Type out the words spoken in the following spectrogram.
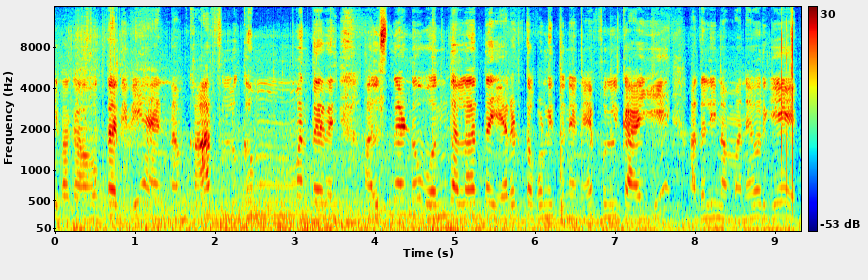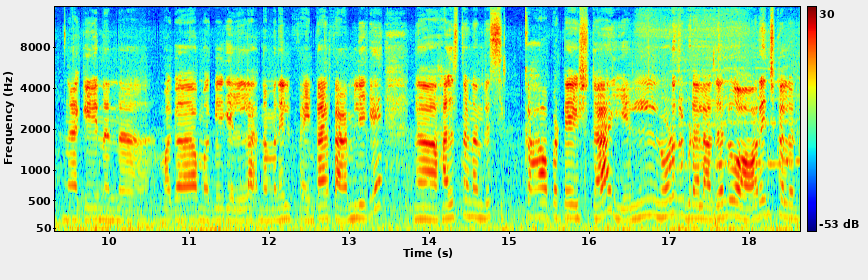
ಇವಾಗ ಹೋಗ್ತಾ ಇದ್ದೀವಿ ಆ್ಯಂಡ್ ನಮ್ಮ ಕಾರ್ ಫುಲ್ಲು ಗಮ್ ಅಂತ ಇದೆ. ಹಲಸಿನ ಒಂದಲ್ಲ ಅಂತ ಎರಡು ತಗೊಂಡಿದ್ದು ನೆನೆ ಫುಲ್ ಕಾಯಿ. ಅದರಲ್ಲಿ ನಮ್ಮ ಮನೆಯವ್ರಿಗೆ, ಹಾಗೆ ನನ್ನ ಮಗ, ಮಗಳಿಗೆಲ್ಲ ನಮ್ಮ ಮನೇಲಿ ಎಂಟೈರ್ ಫ್ಯಾಮಿಲಿಗೆ ಹಲಸಿನ ಹಣ್ಣು ಅಂದ್ರೆ ಸಿಕ್ಕಾಪಟ್ಟೆ ಇಷ್ಟ. ಎಲ್ಲಿ ನೋಡಿದ್ರು ಬಿಡಲ್ಲ, ಅದರಲ್ಲೂ ಆರೆಂಜ್ ಕಲರ್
